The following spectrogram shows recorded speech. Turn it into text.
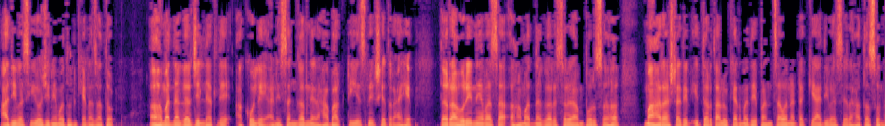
आदिवासी योजनेमधून केला जातो. अहमदनगर जिल्ह्यातले अकोले आणि संगमनेर हा भाग टीएसपी क्षेत्र आहे. तर राहुरी नेवासा अहमदनगर श्रीरामपूरसह महाराष्ट्रातील इतर तालुक्यांमध्ये पंचावन्न टक्के आदिवासी राहत असून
